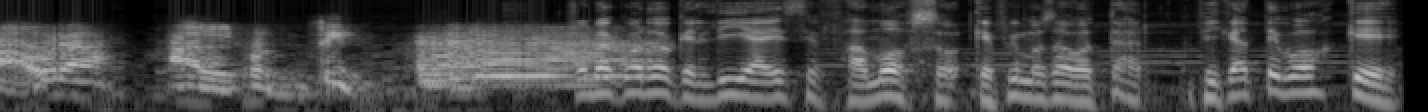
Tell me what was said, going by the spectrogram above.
Ahora, Alfonsín. Yo me acuerdo que el día ese famoso que fuimos a votar, fíjate vos que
